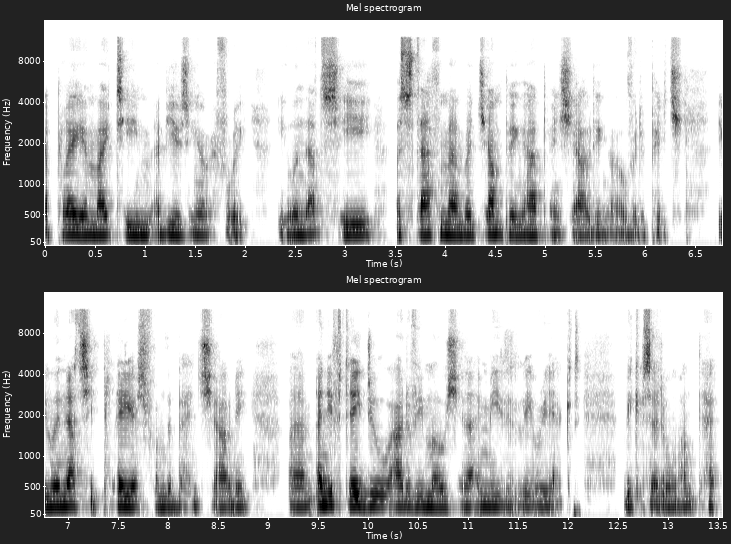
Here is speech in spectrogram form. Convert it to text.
a player in my team abusing a referee. You will not see a staff member jumping up and shouting over the pitch. You will not see players from the bench shouting. Um, and if they do out of emotion, I immediately react because I don't want that.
